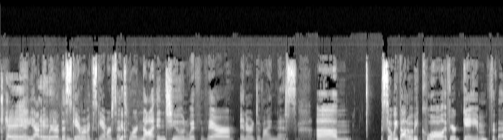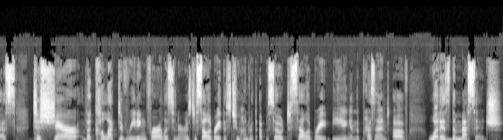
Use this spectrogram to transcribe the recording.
K. Yeah, beware of the A. scammer McScammersons Yep. who are not in tune with their inner divineness. Um, So we thought it would be cool if you're game for this to share the collective reading for our listeners to celebrate this 200th episode, to celebrate being in the present of what is the message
